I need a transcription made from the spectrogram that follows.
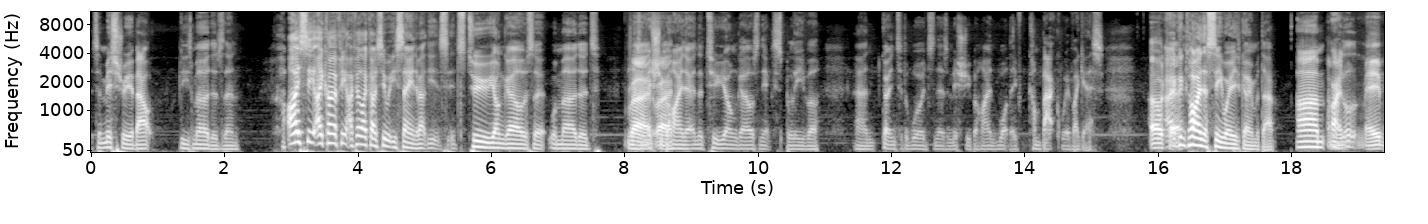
It's a mystery about these murders. Then I see. I kind of think. I feel like I see what he's saying about the. It's, it's two young girls that were murdered. There's a Right, mystery right. behind it, and the two young girls and the ex-believer, and go into the woods, and there's a mystery behind what they've come back with. I guess. Okay. I can kind of see where he's going with that. Um, I all right. mean, l- maybe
